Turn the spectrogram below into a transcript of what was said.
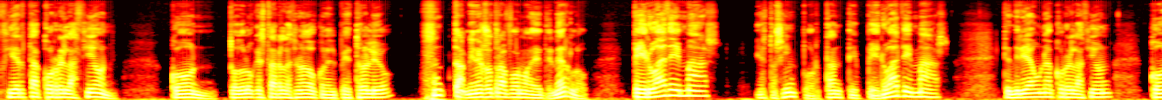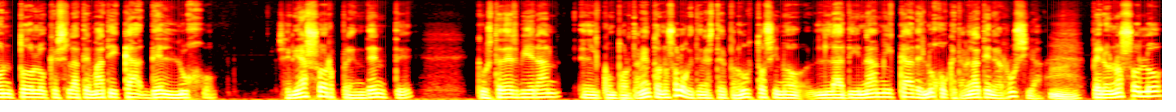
cierta correlación con todo lo que está relacionado con el petróleo, también es otra forma de tenerlo. Pero además y esto es importante, pero además tendría una correlación con todo lo que es la temática del lujo. Sería sorprendente que ustedes vieran el comportamiento, no solo que tiene este producto, sino la dinámica de lujo, que también la tiene Rusia, Mm. pero no solo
